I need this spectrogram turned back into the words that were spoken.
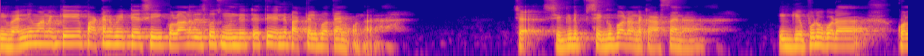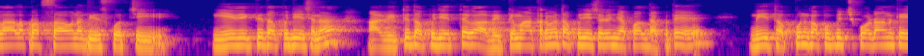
ఇవన్నీ మనకి పక్కన పెట్టేసి కులాన్ని తీసుకొచ్చి ముందెట్టయితే ఇవన్నీ పక్క వెళ్ళిపోతాయి అనుకుంటారా సిగ్గు సిగ్గుపడండి కాస్తైనా. ఇంకెప్పుడు కూడా కులాల ప్రస్తావన తీసుకొచ్చి ఏ వ్యక్తి తప్పు చేసినా ఆ వ్యక్తి తప్పు చేస్తే ఆ వ్యక్తి మాత్రమే తప్పు చేశాడని చెప్పాలి తప్పితే మీ తప్పుని కప్పిపించుకోవడానికి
